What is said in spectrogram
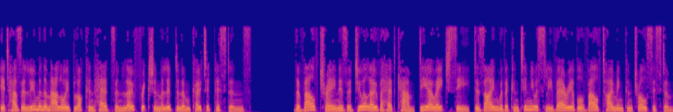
It has aluminum alloy block and heads and low-friction molybdenum-coated pistons. The valve train is a dual overhead cam design with a continuously variable valve timing control system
